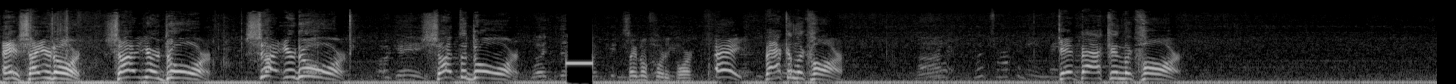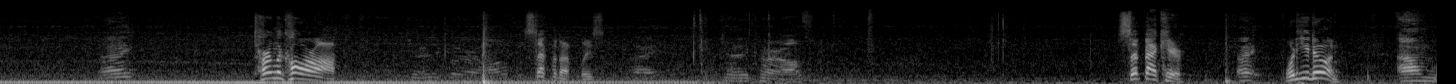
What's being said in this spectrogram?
Hey, shut your door! Shut your door! Shut your door! Okay. Shut the door! What the Signal 44. Hey, back in the car! Huh? What's happening? Get back in the car! Alright. Turn the car off. Turn the car off. Step it up, please. Alright. Turn the car off. Sit back here. Alright. What are you doing? Um,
